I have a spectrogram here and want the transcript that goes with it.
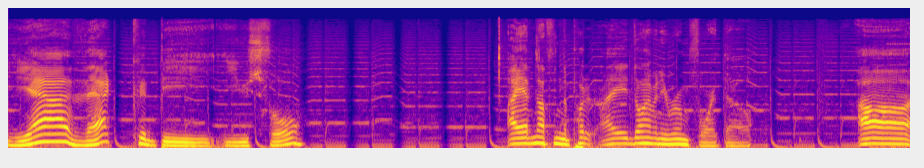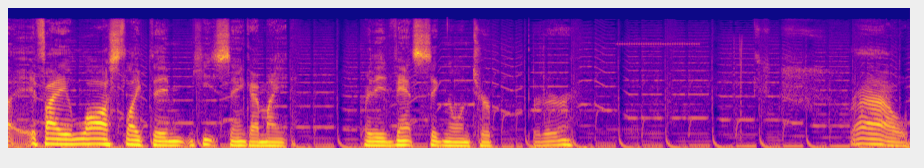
Yeah, that could be useful. I have nothing to put it. I don't have any room for it though. Uh, if I lost like the heat sink, I might, or the advanced signal interpreter. Wow.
